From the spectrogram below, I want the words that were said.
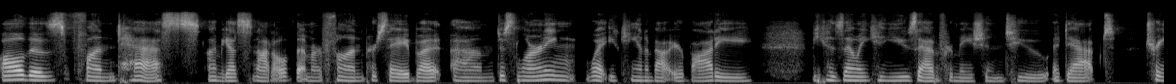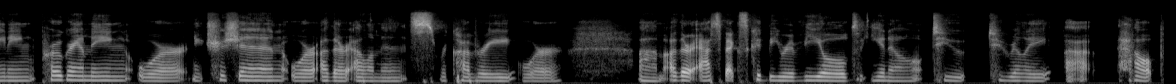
all those fun tests i guess not all of them are fun per se but um, just learning what you can about your body because then we can use that information to adapt training programming or nutrition or other elements recovery or um, other aspects could be revealed you know to to really uh, help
